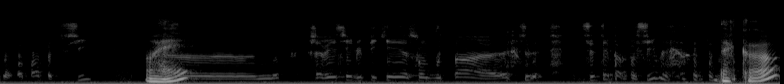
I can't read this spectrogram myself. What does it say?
pourquoi pas, pas de souci. Ouais. Euh, j'avais essayé de lui piquer son bout de pain, euh, c'était pas possible. D'accord.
